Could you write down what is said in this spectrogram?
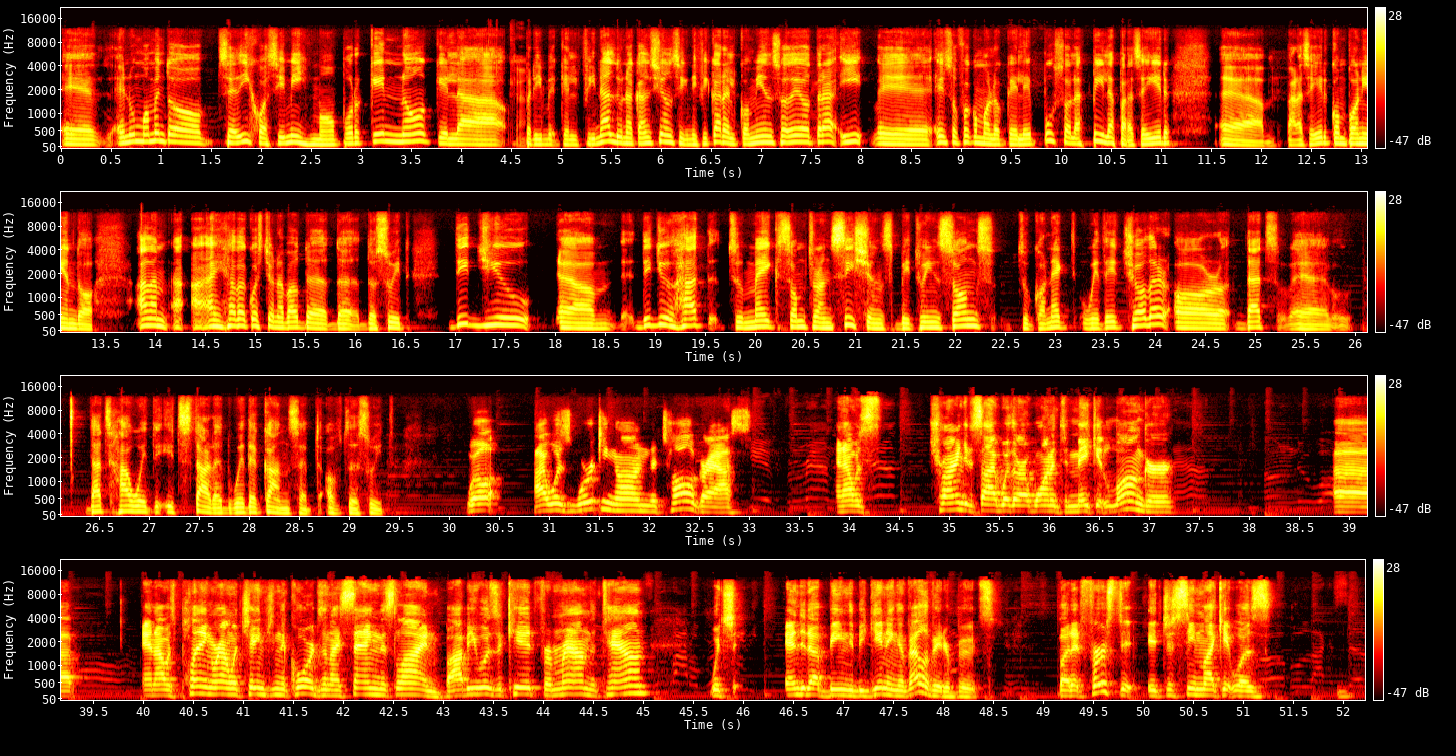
eh, en un momento se dijo a sí mismo, ¿por qué no que, la, que el final de una canción significara el comienzo de otra? Y eh, eso fue como lo que le puso las pilas para seguir, eh, para seguir componiendo. Adam, I, I have a question about the, the, the suite. Did you um, did you had to make some transitions between songs to connect with each other, or that's uh, that's how it, it started with the concept of the suite? Well, I was working on the tall grass and I was trying to decide whether I wanted to make it longer. Uh, and I was playing around with changing the chords and I sang this line Bobby was a kid from around the town, which ended up being the beginning of Elevator Boots. But at first, it, it just seemed like it was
